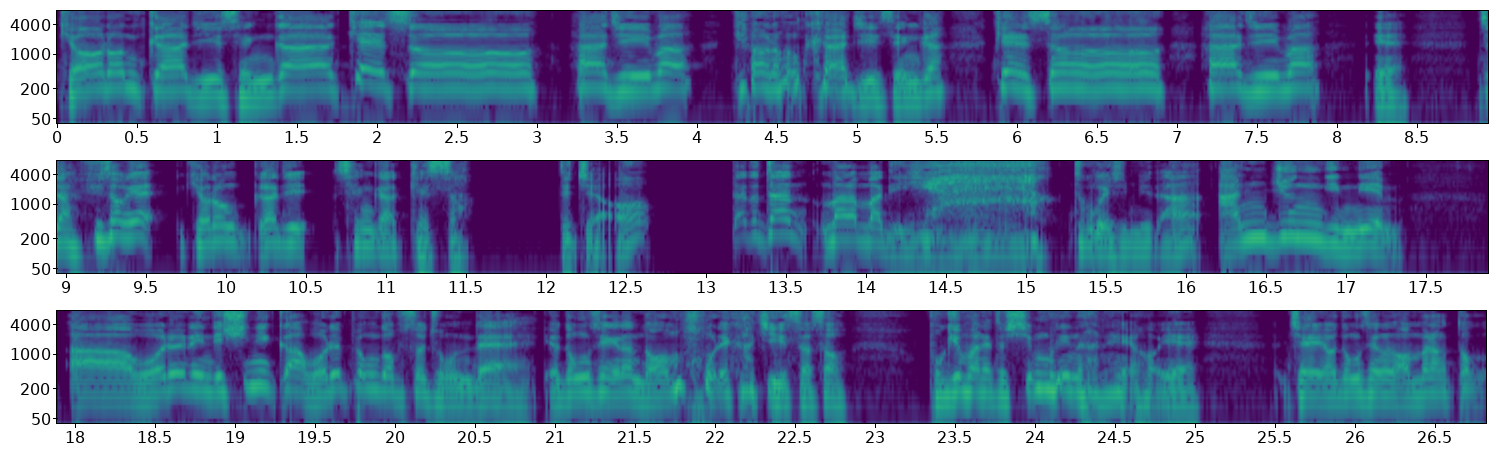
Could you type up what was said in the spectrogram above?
결혼까지 생각했어 하지마 결혼까지 생각했어 하지마 예. 자 휘성의 결혼까지 생각했어 듣죠? 따뜻한 말 한마디 이야 듣고 계십니다. 안준기님 아, 월요일인데 쉬니까 월요병도 없어 좋은데 여동생이랑 너무 오래 같이 있어서 보기만 해도 신물이 나네요. 예. 제 여동생은 엄마랑 똑,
